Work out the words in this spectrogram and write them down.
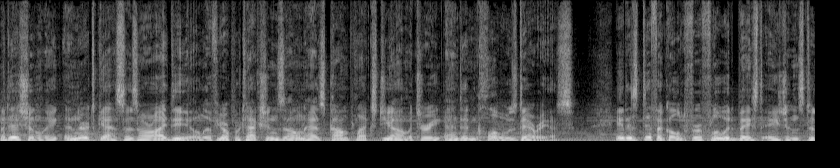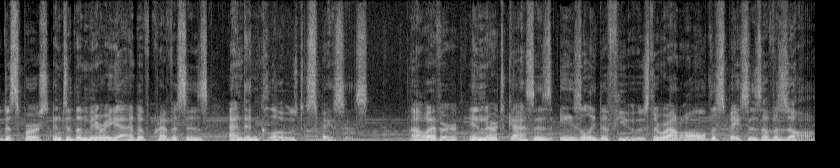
Additionally, inert gases are ideal if your protection zone has complex geometry and enclosed areas. It is difficult for fluid-based agents to disperse into the myriad of crevices and enclosed spaces. However, inert gases easily diffuse throughout all the spaces of a zone,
